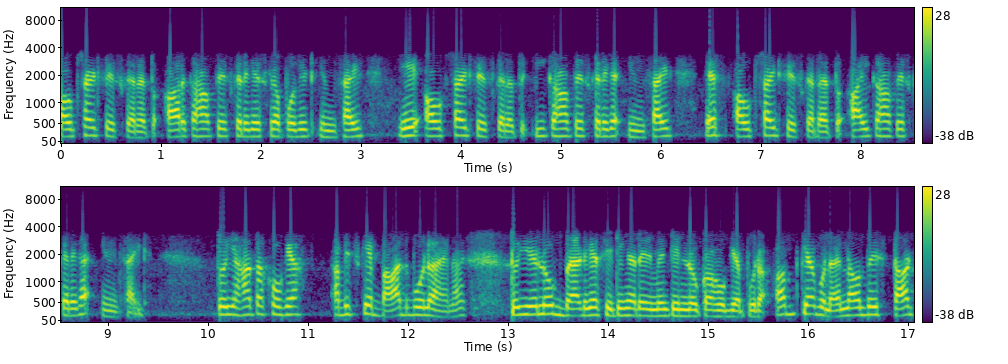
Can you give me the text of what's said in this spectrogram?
आउटसाइड फेस कर रहा है तो आर कहाँ फेस करेगा? इसके opposite inside A outside face कर रहा है तो ई e कहाँ फेस करेगा? इनसाइड एस आउटसाइड फेस कर रहा है तो आई कहाँ फेस करेगा? इनसाइड तो यहाँ तक हो गया। अब इसके बाद बोला है ना तो ये लोग बैठ गए सीटिंग अरेंजमेंट इन लोग का हो गया पूरा। अब क्या बोला है? Now they start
